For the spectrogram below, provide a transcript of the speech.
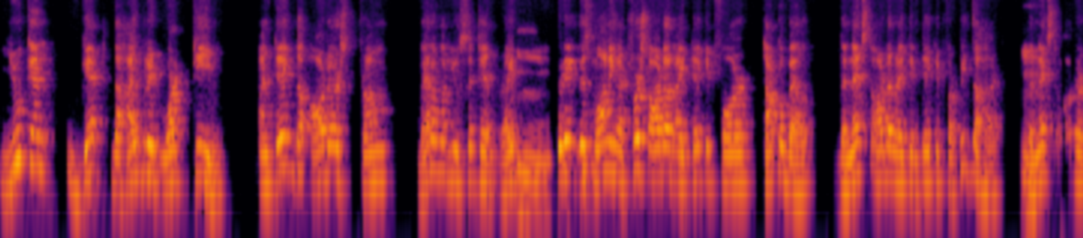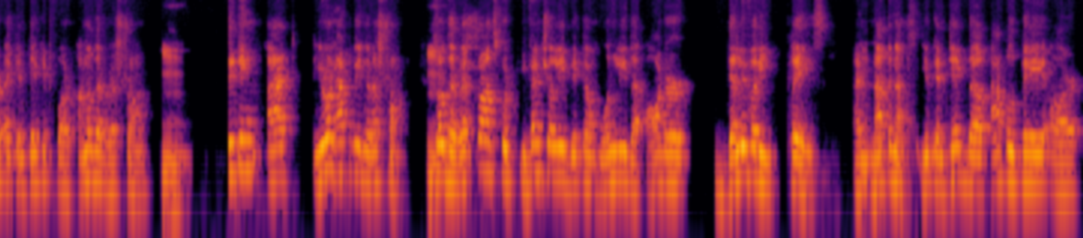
you can get the hybrid work team and take the orders from wherever you sit in, right? Mm. Today, this morning, at first order, I take it for Taco Bell. The next order, I can take it for Pizza Hut. Mm. The hmm. next order, I can take it for another restaurant. Mm. Sitting at, you don't have to be in the restaurant. Hmm. So the restaurants could eventually become only the order delivery place and hmm. nothing else. You can take the Apple Pay or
